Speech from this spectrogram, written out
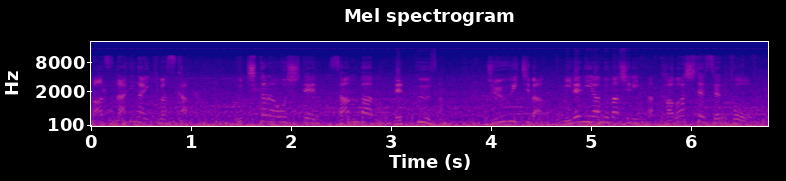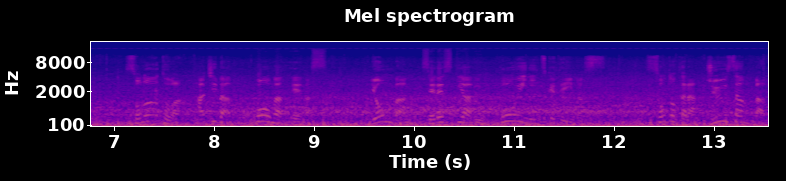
まず何がいきますか。内から押して3番レックーザ11番ミレニアムマシリカかわして先頭。その後は8番フォーマンエマス4番セレスティアル好位につけています。外から13番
